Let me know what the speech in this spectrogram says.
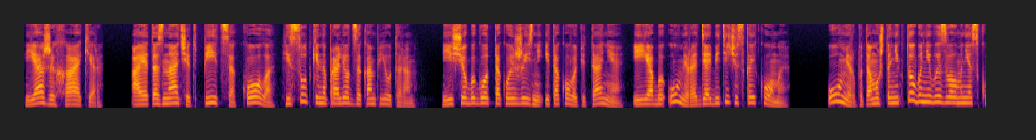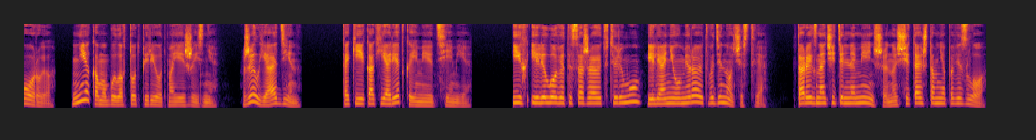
я же хакер. А это значит пицца, кола и сутки напролёт за компьютером. Еще бы год такой жизни и такого питания, и я бы умер от диабетической комы. Умер, потому что никто бы не вызвал мне скорую. Некому было в тот период моей жизни. Жил я один. Такие, как я, редко имеют семьи. Их или ловят и сажают в тюрьму, или они умирают в одиночестве. Вторых значительно меньше, но считай, что мне повезло.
